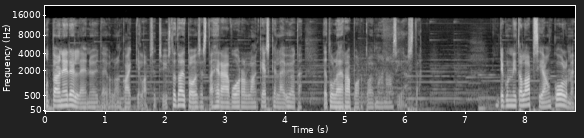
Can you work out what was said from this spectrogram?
Mutta on edelleen öitä, jolloin kaikki lapset syystä tai toisesta herää vuorollaan keskellä yötä ja tulee raportoimaan asiasta. Ja kun niitä lapsia on kolme,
